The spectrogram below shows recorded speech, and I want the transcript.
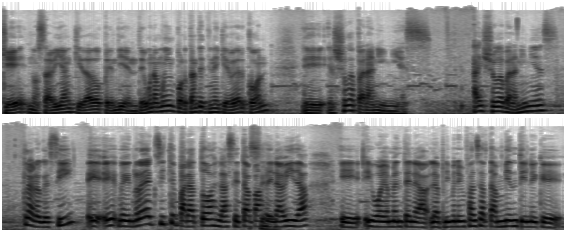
que nos habían quedado pendientes. Una muy importante tiene que ver con eh, el yoga para niñes. ¿Hay yoga para niñes? Claro que sí. Eh, eh, en realidad existe para todas las etapas de la vida y obviamente la, primera infancia también tiene que,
